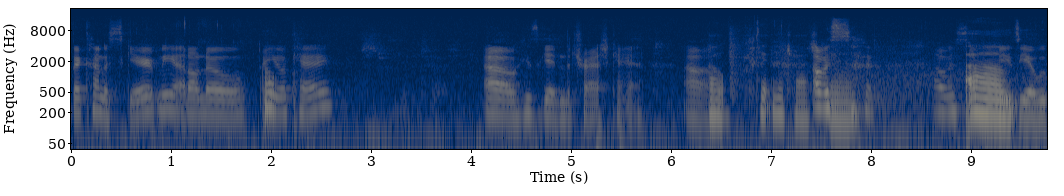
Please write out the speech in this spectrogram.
that kind of scared me. I don't know. Are Oh. you okay? Oh, he's getting the trash can. Um, oh get in the trash I was, can. I was so Um, confused. Yeah, we,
